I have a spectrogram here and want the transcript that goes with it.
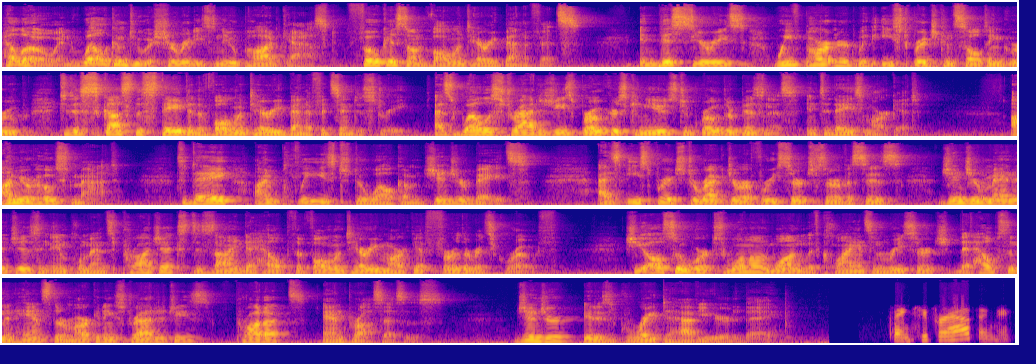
Hello, and welcome to Assurity's new podcast, Focus on Voluntary Benefits. In this series, we've partnered with Eastbridge Consulting Group to discuss the state of the voluntary benefits industry, as well as strategies brokers can use to grow their business in today's market. I'm your host, Matt. Today, I'm pleased to welcome Ginger Bates. As Eastbridge Director of Research Services, Ginger manages and implements projects designed to help the voluntary market further its growth. She also works one on one with clients and research that helps them enhance their marketing strategies, products, and processes. Ginger, it is great to have you here today. Thank you for having me.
